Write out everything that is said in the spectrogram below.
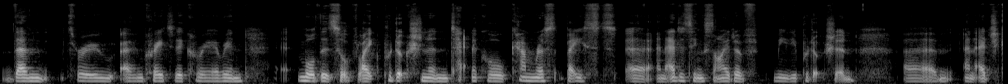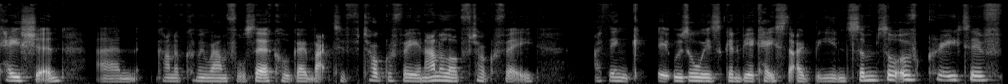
then through and created a career in more the sort of like production and technical camera based uh, and editing side of media production um, and education and kind of coming around full circle going back to photography and analog photography I think it was always going to be a case that I'd be in some sort of creative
